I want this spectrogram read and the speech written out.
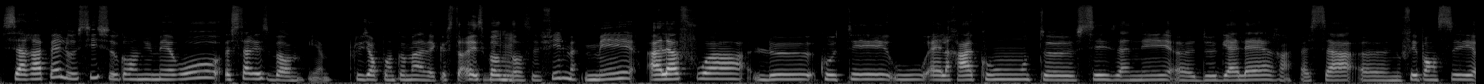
Ça rappelle aussi ce grand numéro A Star is Born. Il y a plusieurs points communs avec Star is Born Mhm. dans ce film, mais à la fois le côté où elle raconte euh, ses années euh, de galère, euh, ça nous fait penser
